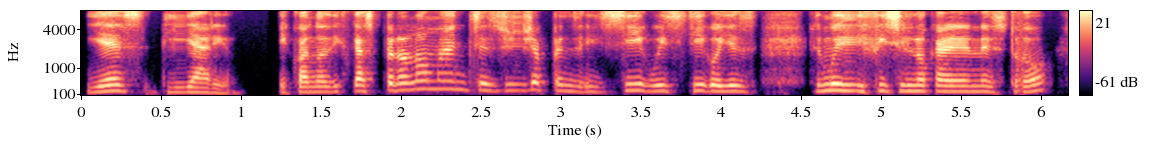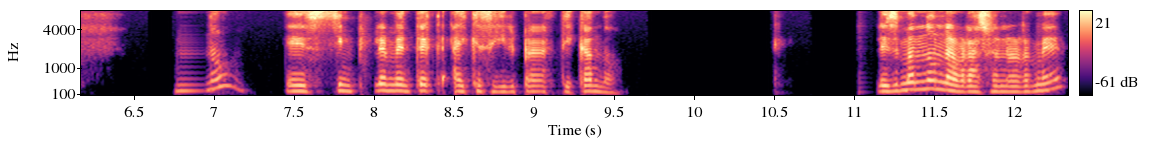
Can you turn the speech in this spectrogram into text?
Y es diario. Y cuando digas, pero no manches, yo ya pensé y sigo y sigo y es, es muy difícil no caer en esto. No, es simplemente hay que seguir practicando. Les mando un abrazo enorme.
